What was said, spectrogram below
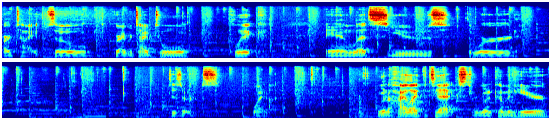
our type. So grab your type tool, click, and let's use the word desserts. Why not? We're gonna highlight the text. We're gonna come in here,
